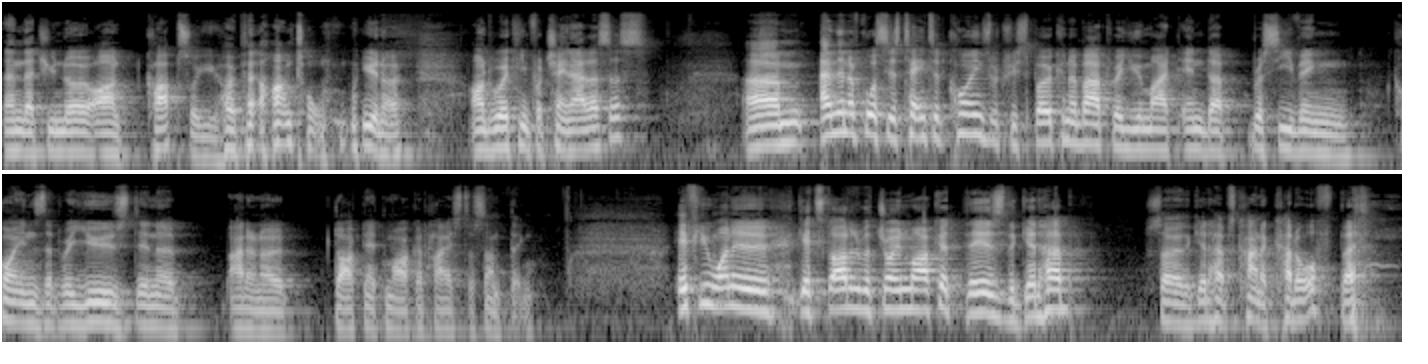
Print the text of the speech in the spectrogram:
and that you know aren't cops or you hope they aren't, or, you know, aren't working for Chainalysis. Um, and then, of course, there's tainted coins, which we've spoken about, where you might end up receiving coins that were used in a, I don't know, darknet market heist or something. If you want to get started with Join Market, there's the GitHub. So the GitHub's kind of cut off, but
